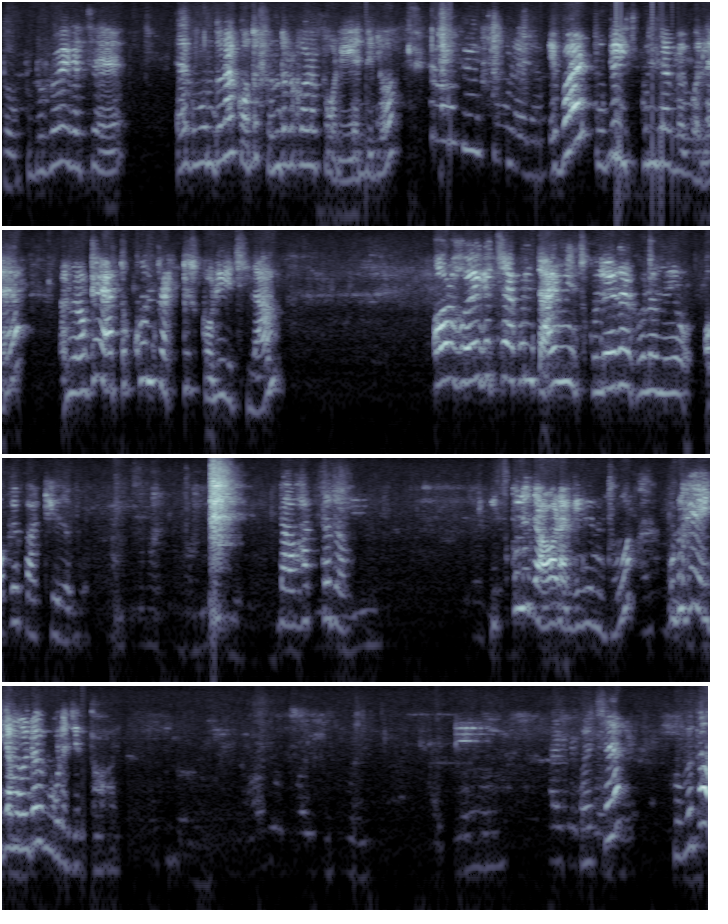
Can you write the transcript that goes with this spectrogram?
তো পুরো হয়ে গেছে। এক বন্ধুরা কত সুন্দর করে পড়িয়ে দিল। এবার পুটু স্কুল যাবে বলে আমি ওকে এতক্ষণ প্র্যাকটিস করিয়েছিলাম। ওর হয়ে গেছে এখন টাইম স্কুলের এখন আমি ওকে পাঠিয়ে দেবো। দাও হাতটা দাও। স্কুলে যাওয়ার আগে কিন্তু পুটুকে এই জামাটা পরে যেতে হয়। হয়েছে? হবে তো?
